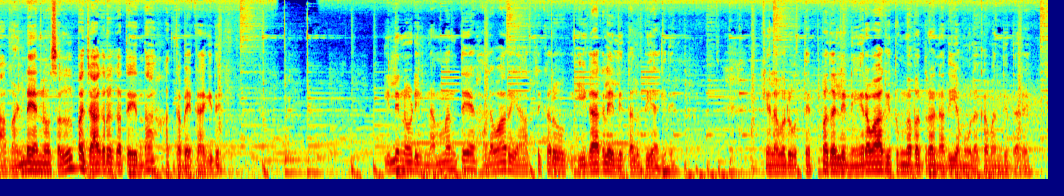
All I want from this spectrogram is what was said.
ಆ ಬಂಡೆಯನ್ನು ಸ್ವಲ್ಪ ಜಾಗರೂಕತೆಯಿಂದ ಹತ್ತಬೇಕಾಗಿದೆ. ಇಲ್ಲಿ ನೋಡಿ ನಮ್ಮಂತೆ ಹಲವಾರು ಯಾತ್ರಿಕರು ಈಗಾಗಲೇ ಇಲ್ಲಿ ತಲುಪಿಯಾಗಿದೆ. ಕೆಲವರು ತೆಪ್ಪದಲ್ಲಿ ನೇರವಾಗಿ ತುಂಗಭದ್ರಾ ನದಿಯ ಮೂಲಕ ಬಂದಿದ್ದಾರೆ.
